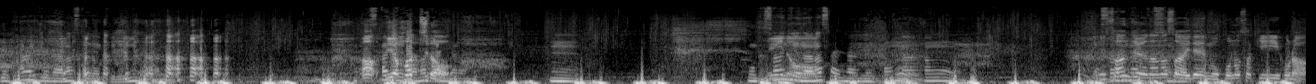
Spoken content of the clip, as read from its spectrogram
僕37歳だけどいいのかな。あいやハッチだうん。僕いいな37歳なんでこん。なうんもう37歳でもうこの先ほら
